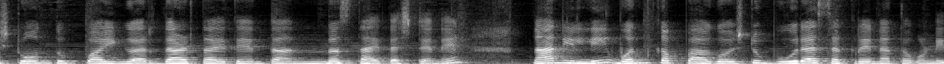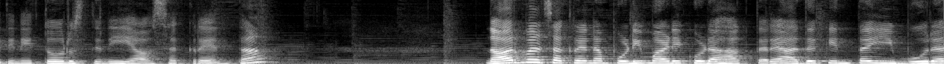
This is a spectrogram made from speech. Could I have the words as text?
ಇಷ್ಟೊಂದು ತುಪ್ಪ ಹಿಂಗೆ ಐತೆ ಅಂತ ಅನ್ನಿಸ್ತಾ ಅಷ್ಟೇ ನಾನಿಲ್ಲಿ ಒಂದು ಕಪ್ ಆಗೋಷ್ಟು ಬೂರಾ ಸಕ್ಕರೆನ ತೊಗೊಂಡಿದ್ದೀನಿ. ತೋರಿಸ್ತೀನಿ ಯಾವ ಸಕ್ಕರೆ ಅಂತ. ನಾರ್ಮಲ್ ಸಕ್ಕರೆನ ಪುಡಿ ಮಾಡಿ ಕೂಡ ಹಾಕ್ತಾರೆ. ಅದಕ್ಕಿಂತ ಈ ಬೂರಾ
